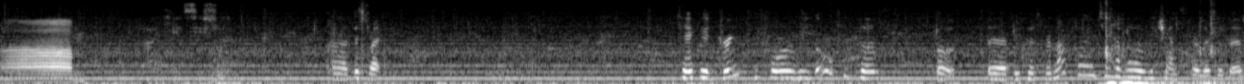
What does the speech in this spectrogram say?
Um, I can't see shit. Uh, this way. Take a drink before we go because, oh, uh, because we're not going to have another chance for a little bit.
